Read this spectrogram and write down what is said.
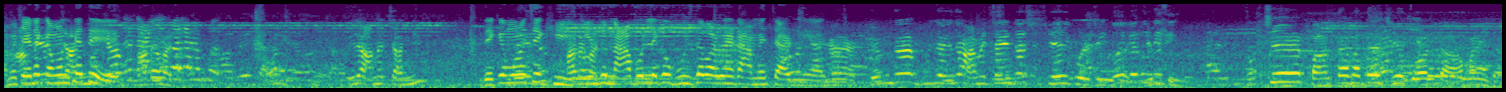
আমি চাই এটা কেমন খেতে? আমের চাটনি। দেখে মনে হচ্ছে ঘি কিন্তু না বললে কেউ বুঝতে পারবে না এটা আমের চাটনি আছে হ্যাঁ আমের চাটনিটা সেই করেছে হচ্ছে পান্তা ভাতের যে জলটা আমার এটা।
